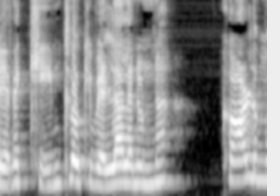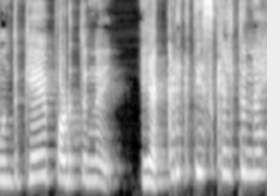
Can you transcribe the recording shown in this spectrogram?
వెనక్కి ఇంట్లోకి వెళ్ళాలనున్నా కాళ్ళు ముందుకే పడుతున్నాయి. ఎక్కడికి తీసుకెళ్తున్నాయి?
